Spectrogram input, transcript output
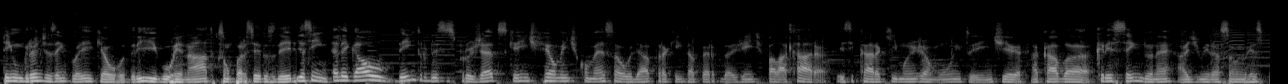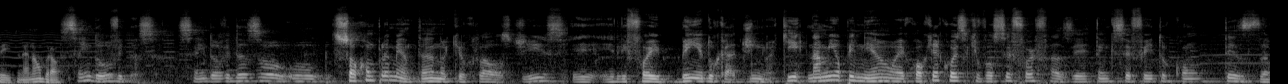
tem um grande exemplo aí, que é o Rodrigo, o Renato, que são parceiros dele. E assim, é legal dentro desses projetos que a gente realmente começa a olhar para quem tá perto da gente e falar, cara, esse cara aqui manja muito, e a gente acaba crescendo, né, a admiração e o respeito, né, não, Brau? Sem dúvidas. Sem dúvidas, o, o, só complementando o que o Klaus disse, ele foi bem educadinho aqui. Na minha opinião, é qualquer coisa que você for fazer tem que ser feito com tesão,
